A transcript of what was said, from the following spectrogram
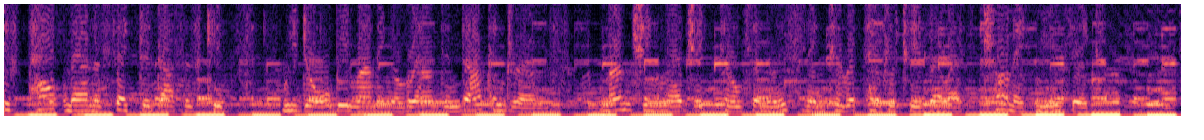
If Pac-Man affected us as kids, we'd all be running around in darkened rooms, munching magic pills and listening to repetitive electronic music.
